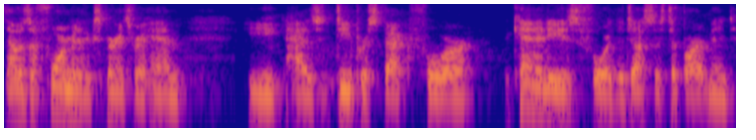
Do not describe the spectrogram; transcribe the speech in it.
That was a formative experience for him. He has deep respect for the Kennedys, for the Justice Department,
